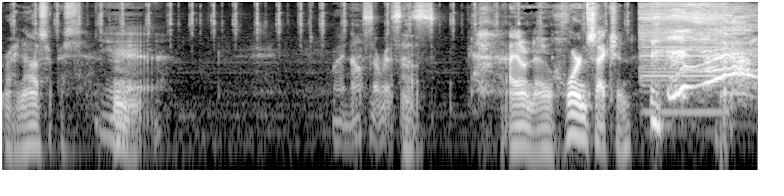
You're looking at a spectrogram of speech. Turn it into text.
Rhinoceros. Yeah. Hmm. Rhinoceroses. Uh, I don't know. Horn section.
